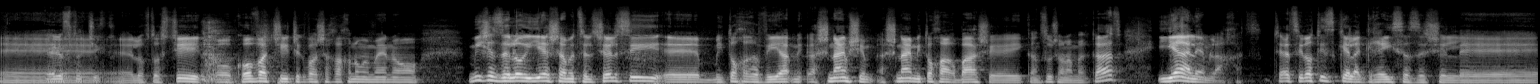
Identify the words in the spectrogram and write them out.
אה, לופטוס-צ'יק. אה, לופטוס-צ'יק, או קובצ'יץ' שכבר שכחנו ממנו. מי שזה לא יהיה שם אצל צ'לסי, אה, מתוך הרביעייה, השניים, השניים מתוך הארבעה שייכנסו שם למרכז, יהיה עליהם לחץ. צ'לסי לא תזכה לגרייס הזה של אה,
